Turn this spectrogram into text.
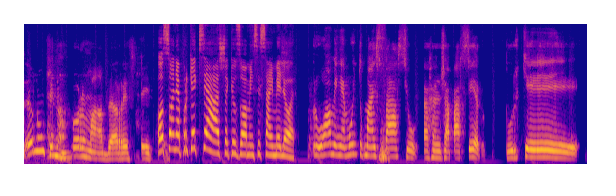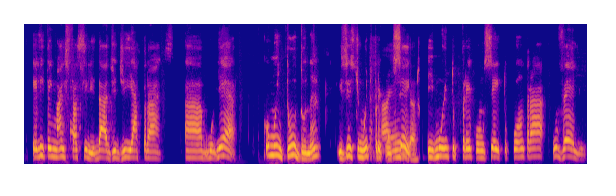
eu não tenho não. informada a respeito. Ô, Sônia, por que, que você acha que os homens se saem melhor? Para o homem é muito mais fácil arranjar parceiro, porque ele tem mais facilidade de ir atrás. A mulher, como em tudo, né? Existe muito preconceito Ainda. e muito preconceito contra o velho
